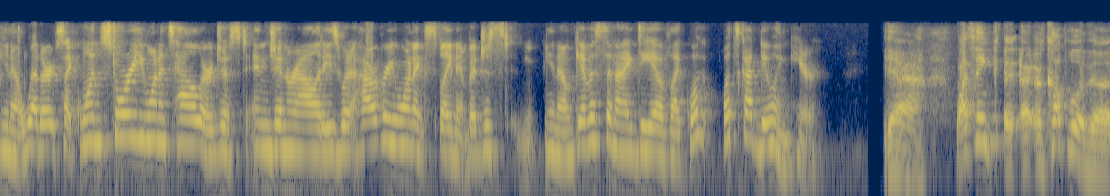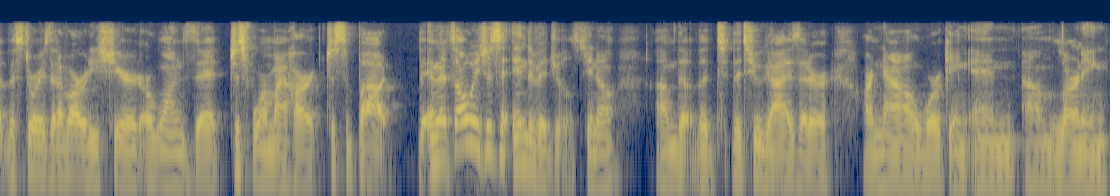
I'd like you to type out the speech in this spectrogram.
you know, whether it's like one story you want to tell or just in generalities, what, however you want to explain it, but just, you know, give us an idea of like what what's God doing here. Yeah. Well, I think a, a, couple of the the stories that I've already shared are ones that just warm my heart, just about, and it's always just individuals, you know. Um, the, the the two guys that are are now working and um, learning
